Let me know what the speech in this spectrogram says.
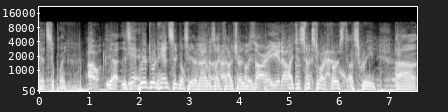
Yeah, it's still playing. Oh, Yeah, this Yeah. is we're doing hand signals here, and I was like, I was trying to I'm make. it sorry, you know, I just switched to our first uh, screen. Uh,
